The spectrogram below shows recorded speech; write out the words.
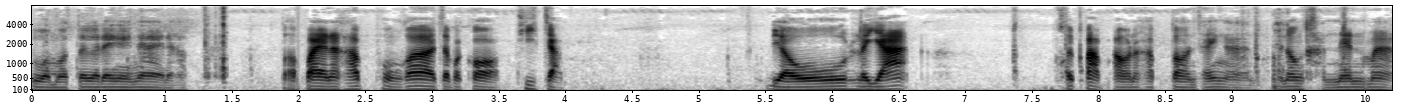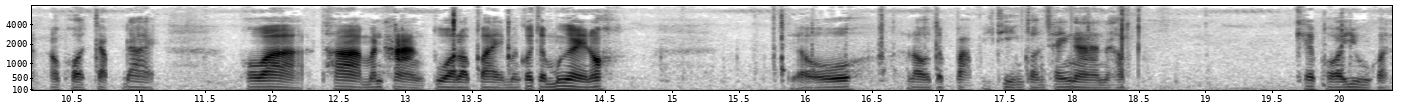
ตัวมอเตอร์ได้ง่าย ๆนะครับ ต่อไปนะครับผมก็จะประกอบที่จับ เดี๋ยวระยะค่อยปรับเอานะครับ ตอนใช้งานไม่ต้องขันแน่นมาก เอาพอจับได้ เพราะว่าถ้ามันห่างตัวเราไปมันก็จะเมื่อยเนาะเดี๋ยวเราจะปรับอีกทีตอนใช้งานนะครับ แค่พออยู่ก่อน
